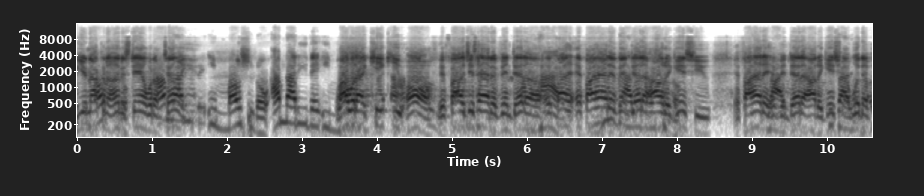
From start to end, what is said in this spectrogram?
You're not going to understand what I'm telling you. Emotional. I'm not even emotional. Why would I kick you off if I just had a vendetta? If I if I had a vendetta out against you, if I had a vendetta out against you, I would have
